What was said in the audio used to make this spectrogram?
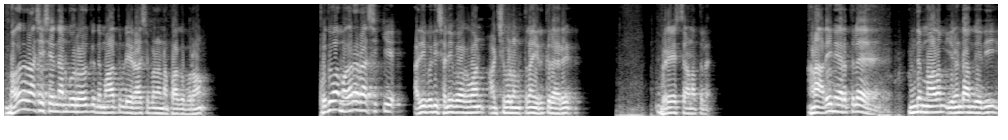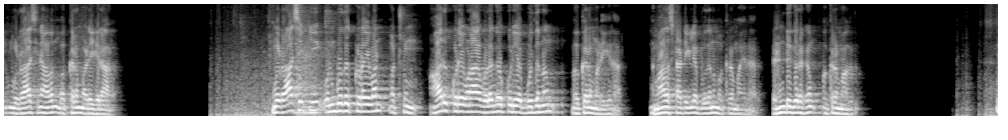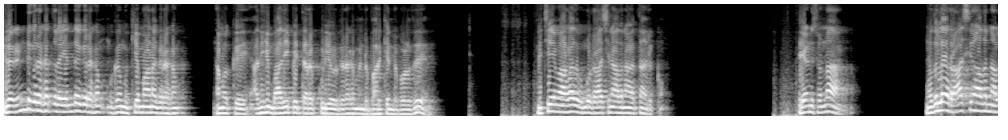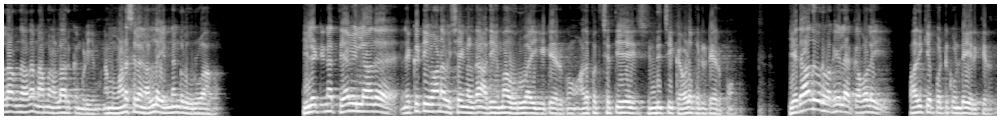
மகர ராசியை சேர்ந்த அனுபவர்களுக்கு இந்த மாதத்தினுடைய ராசி பலன் நான் பார்க்க போகிறோம் பொதுவாக மகர ராசிக்கு அதிபதி சனி பகவான் ஆட்சி பலனத்தெலாம் இருக்கிறாரு. விரயஸ்தானத்தில். ஆனால் அதே நேரத்தில் இந்த மாதம் இரண்டாம் தேதி உங்கள் ராசிநாதன் வக்கரம் அடைகிறார். உங்கள் ராசிக்கு ஒன்பது குடைவன் மற்றும் ஆறு குடைவனாக விளங்கக்கூடிய புதனும் வக்கரம் அடைகிறார். இந்த மாதம் ஸ்டார்டிங்கில் புதனும் வக்கரம் ஆகிறார் ரெண்டு கிரகம் வக்கரமாகுது. இதில் ரெண்டு கிரகத்தில் எந்த கிரகம் மிக முக்கியமான கிரகம்? நமக்கு அதிகம் பாதிப்பை தரக்கூடிய ஒரு கிரகம் என்று பார்க்கின்ற பொழுது நிச்சயமாக அது உங்கள் ராசிநாதனாகத்தான் இருக்கும். ஏன்னு சொன்னால் முதல்ல ராசிநாதன் நல்லா இருந்தால் தான் நாம் நல்லா இருக்க முடியும். நம்ம மனசில் நல்ல எண்ணங்கள் உருவாகும். இல்லாட்டினா தேவையில்லாத நெகட்டிவான விஷயங்கள் தான் அதிகமாக உருவாகிக்கிட்டே இருக்கும். அதை பற்றி சத்தியே சிந்தித்து கவலைப்பட்டுக்கிட்டே இருப்போம். ஏதாவது ஒரு வகையில் கவலை பாதிக்கப்பட்டு கொண்டே இருக்கிறது.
